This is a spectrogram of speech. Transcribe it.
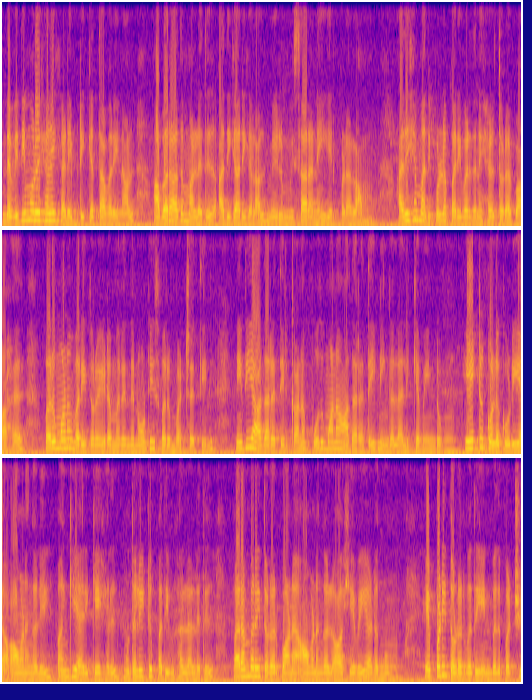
இந்த விதிமுறைகளை கடைபிடிக்க தவறினால் அபராதம் அல்லது அதிகாரிகளால் மேலும் விசாரணை ஏற்படலாம். அதிக மதிப்புள்ள பரிவர்த்தனைகள் தொடர்பாக வருமான வரித்துறையிடமிருந்து நோட்டீஸ் வரும் பட்சத்தில் நிதி ஆதாரத்திற்கான பொது போதுமான ஆதாரத்தை நீங்கள் அளிக்க வேண்டும். ஏற்றுக்கொள்ளக்கூடிய ஆவணங்களில் வங்கி அறிக்கைகள் முதலீட்டு பதிவுகள் அல்லது பரம்பரை தொடர்பான ஆவணங்கள் ஆகியவை அடங்கும். எப்படி தொடர்வது என்பது பற்றி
